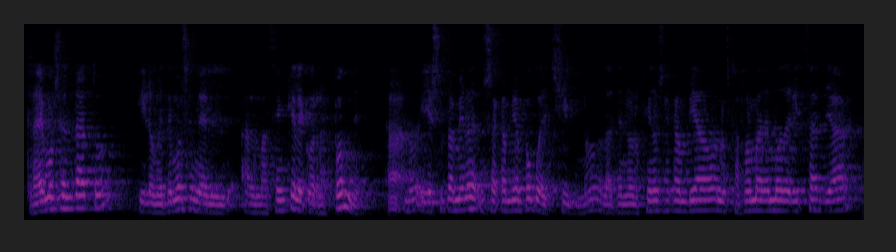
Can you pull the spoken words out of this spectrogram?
traemos el dato y lo metemos en el almacén que le corresponde. Ah. ¿no? Y eso también nos ha cambiado un poco el chip, ¿no? La tecnología nos ha cambiado, nuestra forma de modelizar ya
